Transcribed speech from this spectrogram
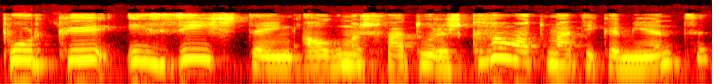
porque existem algumas faturas que vão automaticamente, uh,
